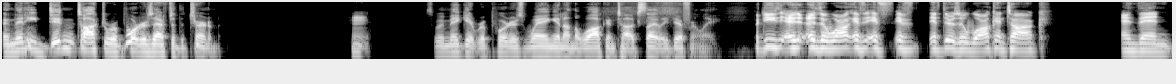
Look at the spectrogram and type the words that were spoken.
And then he didn't talk to reporters after the tournament. Hmm. So we may get reporters weighing in on the walk and talk slightly differently. But do you is a walk if if if if there's a walk and talk, and then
